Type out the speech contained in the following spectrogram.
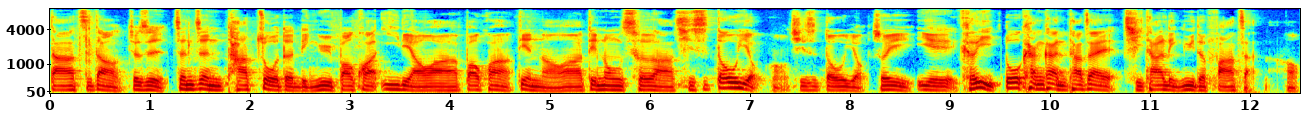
大家知道，就是真正他做的领域，包括医疗啊，包括电脑啊、电动车啊，其实都有哦，其实都有，所以也可以多看看他在其他领域的发展哦。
